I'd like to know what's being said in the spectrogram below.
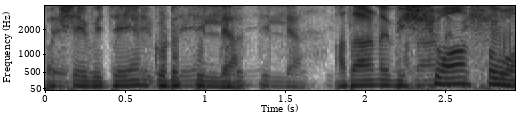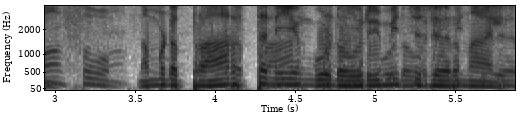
പക്ഷേ വിജയം കൊടുത്തില്ല. അതാണ് വിശ്വാസവും. നമ്മുടെ പ്രാർത്ഥനയും കൂടെ ഒരുമിച്ച് ചേർന്നാൽ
